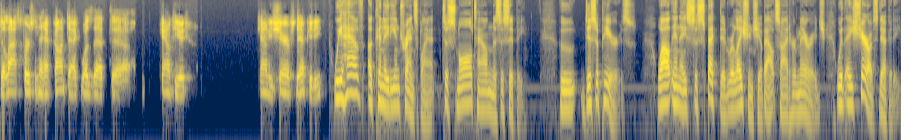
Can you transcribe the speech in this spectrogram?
the last person to have contact was that uh, county county sheriff's deputy we have a Canadian transplant to small town Mississippi who disappears while in a suspected relationship outside her marriage with a sheriff's deputy.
